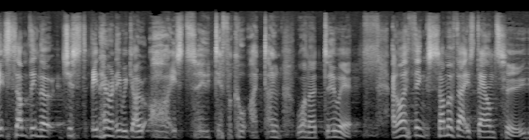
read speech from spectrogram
it's something that just inherently we go, oh, it's too difficult. I don't want to do it. And I think some of that is down to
